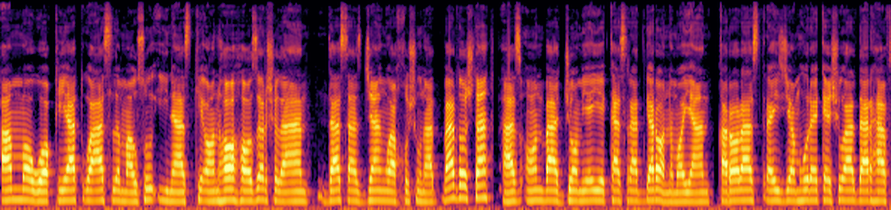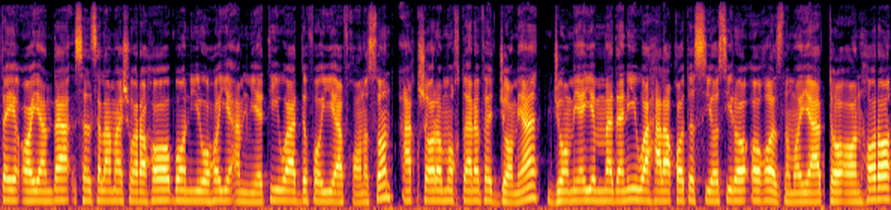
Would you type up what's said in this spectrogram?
اما واقعیت و اصل موضوع این است که آنها حاضر شدهاند دست از جنگ و خشونت برداشته از آن به جامعه کسرتگران نمایند. قرار است رئیس جمهور کشور در هفته آینده سلسله مشوره ها با نیروهای امنیتی و دفاعی افغانستان اقشار مختلف جامعه جامعه مدنی و حلقات سیاسی را آغاز نماید تا آنها را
